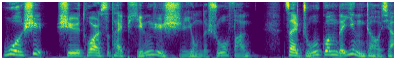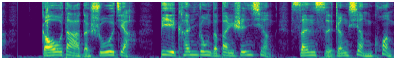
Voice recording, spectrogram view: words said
卧室是托尔斯泰平日使用的书房，在烛光的映照下，高大的书架。壁龛中的半身像，三四张相框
